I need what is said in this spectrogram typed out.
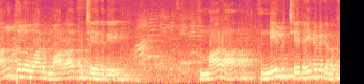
అంతలో వారు మారాకు చేరిరి. మారా నీళ్ళు చేదైనవి గనుక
